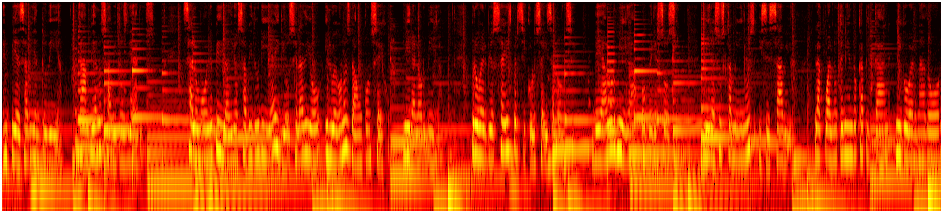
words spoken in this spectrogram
Empieza bien tu día. Cambia los hábitos diarios. Salomón le pidió a Dios sabiduría y Dios se la dio y luego nos da un consejo. Mira la hormiga. Proverbios 6, versículos 6 al 11. Ve a la hormiga, oh perezoso, mira sus caminos y sé sabio, la cual no teniendo capitán, ni gobernador,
